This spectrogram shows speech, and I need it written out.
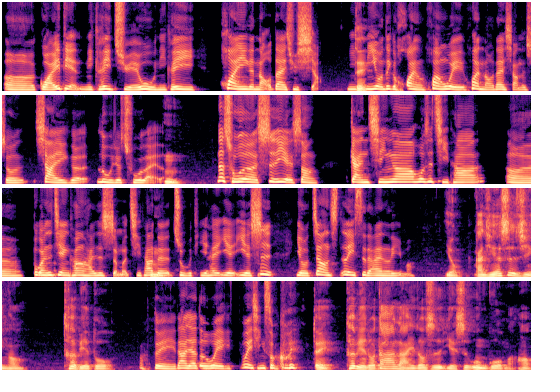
呃拐点，你可以觉悟，你可以换一个脑袋去想。你你有那个换换位、换脑袋想的时候，下一个路就出来了。嗯，那除了事业上、感情啊，或是其他呃，不管是健康还是什么其他的主题，还也也是。有这样类似的案例吗？有感情的事情哦，特别多。对，大家都为为情所困。对，特别多，大家来都是也是问过嘛，哈。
